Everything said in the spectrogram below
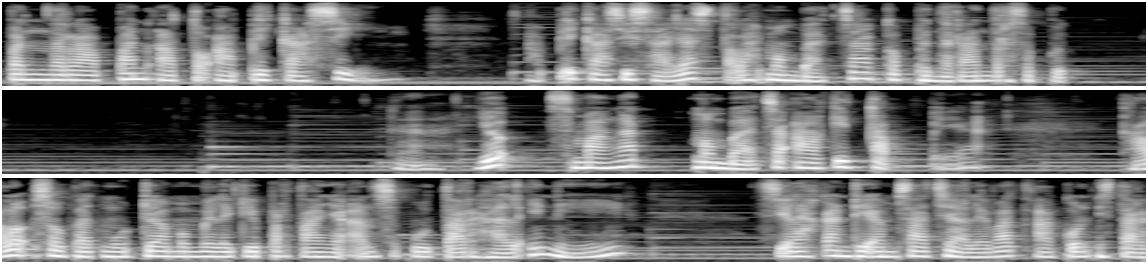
penerapan atau aplikasi. Aplikasi saya setelah membaca kebenaran tersebut. Yuk semangat membaca Alkitab ya. Kalau sobat muda memiliki pertanyaan seputar hal ini, silahkan DM saja lewat akun, Insta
